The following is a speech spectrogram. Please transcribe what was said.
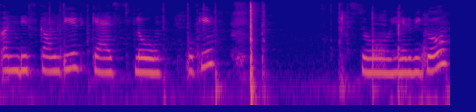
undiscounted cash flow. Okay? So, here we go.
